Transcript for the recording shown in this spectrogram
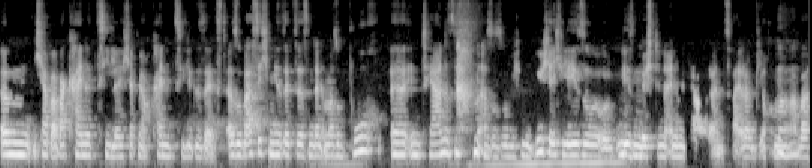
Ähm, ich habe aber keine Ziele. Ich habe mir auch keine Ziele gesetzt. Also was ich mir setze, das sind dann immer so buchinterne äh, Sachen, also so wie viele Bücher ich lese, lesen mhm. möchte in einem Jahr oder in zwei oder wie auch immer. Mhm. Aber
